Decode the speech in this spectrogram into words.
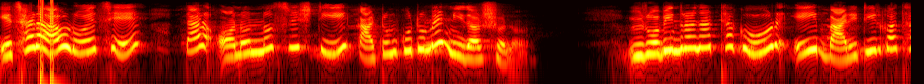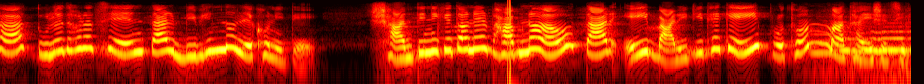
এছাড়াও রয়েছে তার অনন্য সৃষ্টি কাটুম কুটুমের নিদর্শনও। রবীন্দ্রনাথ ঠাকুর এই বাড়িটির কথা তুলে ধরেছেন তার বিভিন্ন লেখনীতে। শান্তিনিকেতনের ভাবনাও তার এই বাড়িটি থেকেই প্রথম মাথায় এসেছিল।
